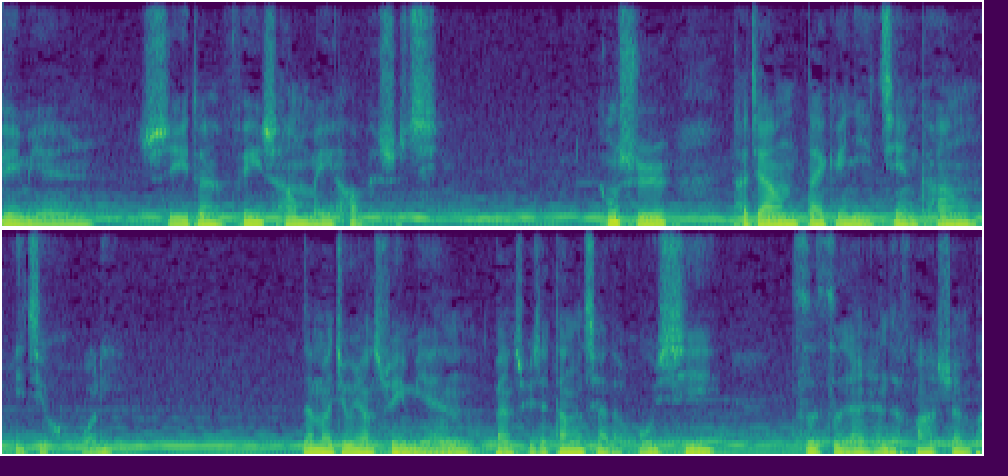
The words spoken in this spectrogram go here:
睡眠是一段非常美好的事情，同时，它将带给你健康以及活力。那么，就让睡眠伴随着当下的呼吸，自自然然的发生吧。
